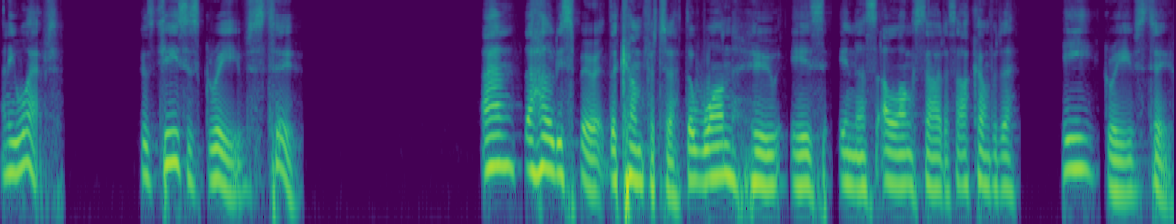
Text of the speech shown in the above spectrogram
And he wept because Jesus grieves too. And the Holy Spirit, the Comforter, the one who is in us alongside us, our Comforter, he grieves too.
